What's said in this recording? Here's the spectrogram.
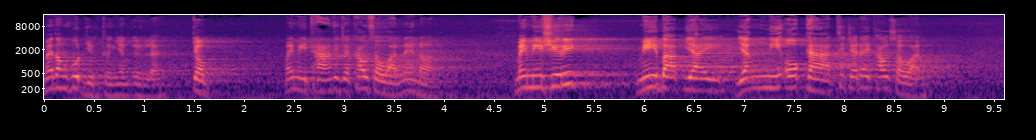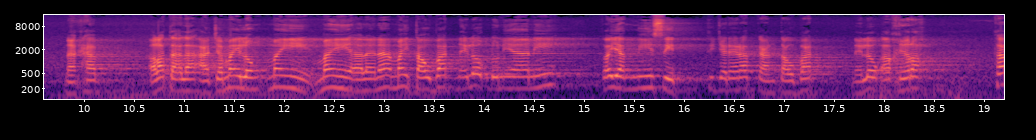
ไม่ต้องพูดถึงอย่างอื่นเลย จบไม่มีทางที่จะเข้าสวรรค์แน่นอน ไม่มีชิริก มีบาปใหญ่ยังมีโอกาสที่จะได้เข้าสวรรค์นะครับอัลลอฮฺตาลาอาจจะไม่ลงไม่ไม่อะไรนะ ไม่เตาบัตในโลกดุนยานี้ ก็ยังมีสิทธิ์ที่จะได้รับการเตาบัตในโลกอาคิรอถ้า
